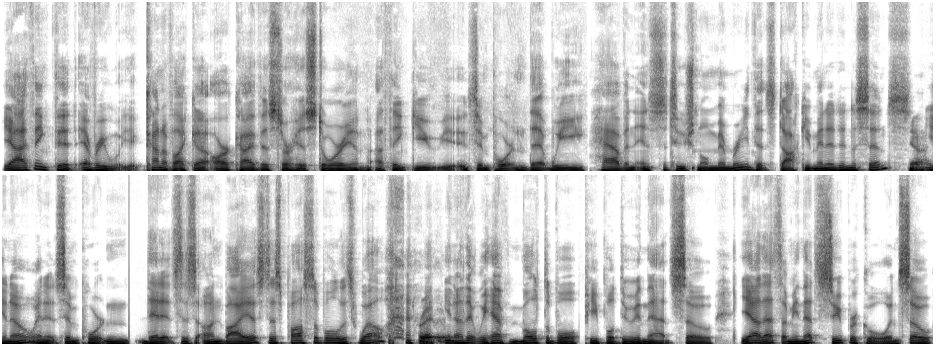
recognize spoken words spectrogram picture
Yeah, I think that every kind of like an archivist or historian, I think you it's important that we have an institutional memory that's documented in a sense. Yeah. You know, and it's important that it's as unbiased as possible as well. Right. you know, that we have multiple people doing that. So yeah, that's I mean, that's super cool. And so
